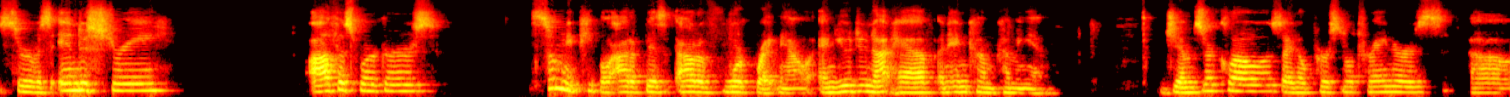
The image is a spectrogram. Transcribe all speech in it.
service industry, office workers, so many people out of business, out of work right now, and you do not have an income coming in. Gyms are closed. I know personal trainers uh,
